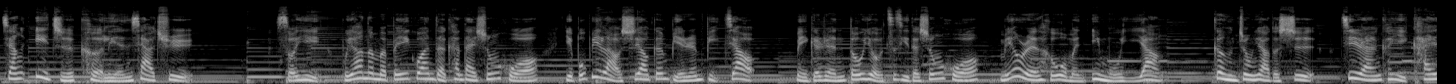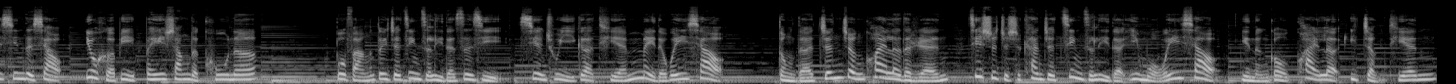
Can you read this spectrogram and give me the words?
将一直可怜下去。”所以，不要那么悲观的看待生活，也不必老是要跟别人比较。每个人都有自己的生活，没有人和我们一模一样。更重要的是，既然可以开心的笑，又何必悲伤的哭呢？不妨对着镜子里的自己，献出一个甜美的微笑。懂得真正快乐的人，即使只是看着镜子里的一抹微笑，也能够快乐一整天。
